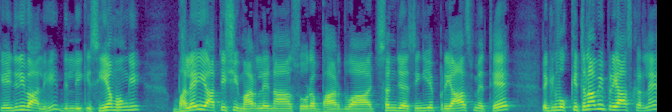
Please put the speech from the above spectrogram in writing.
केजरीवाल ही दिल्ली की सीएम होंगी। भले ही आतिशी मार लेना सौरभ भारद्वाज संजय सिंह ये प्रयास में थे लेकिन वो कितना भी प्रयास कर लें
